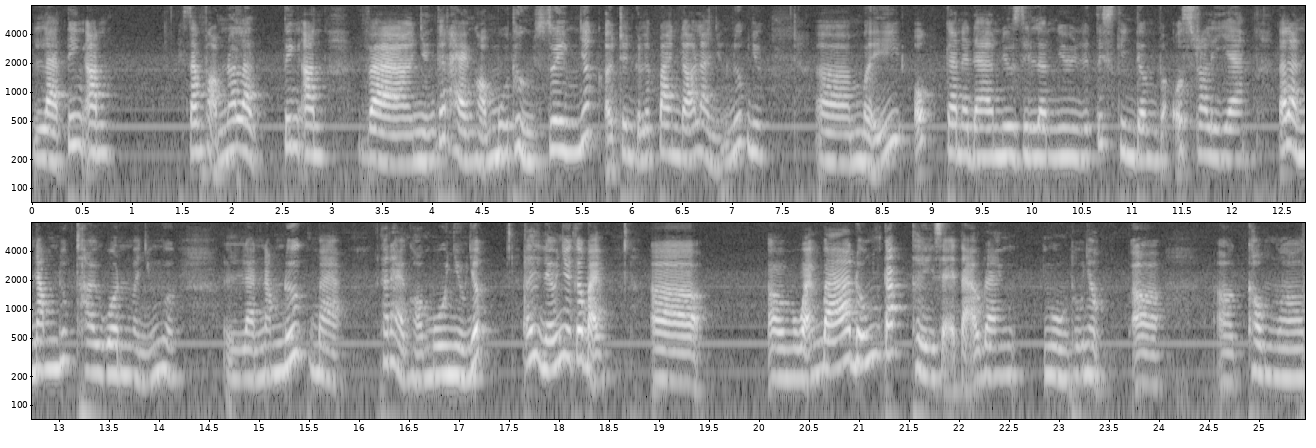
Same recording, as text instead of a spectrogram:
là tiếng Anh. Sản phẩm nó là tiếng Anh và những khách hàng họ mua thường xuyên nhất ở trên Clickbank đó là những nước như uh, Mỹ, Úc, Canada, New Zealand, United Kingdom và Australia. Đó là năm nước Taiwan và những người là năm nước mà khách hàng họ mua nhiều nhất. Đấy thì nếu như các bạn uh, uh, quảng bá đúng cách thì sẽ tạo ra nguồn thu nhập uh, uh, không uh,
